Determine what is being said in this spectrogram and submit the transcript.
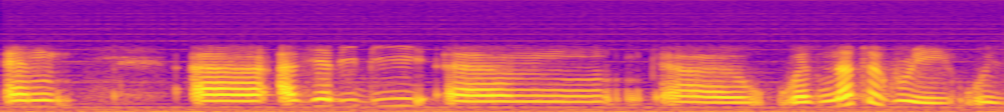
and uh, Asia Bibi um, uh, was not agree with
